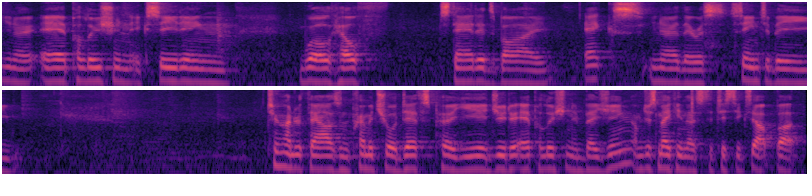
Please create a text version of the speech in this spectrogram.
you know, air pollution exceeding World Health standards by X. You know, there is seen to be 200,000 premature deaths per year due to air pollution in Beijing. I'm just making those statistics up, but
